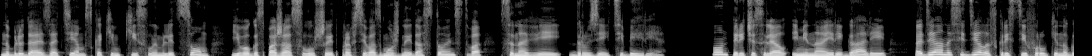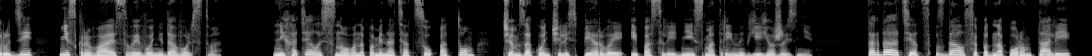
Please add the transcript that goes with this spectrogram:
наблюдая за тем, с каким кислым лицом его госпожа слушает про всевозможные достоинства сыновей друзей Тиберия. Он перечислял имена и регалии, а Диана сидела, скрестив руки на груди, не скрывая своего недовольства. Не хотелось снова напоминать отцу о том, чем закончились первые и последние смотрины в ее жизни. Тогда отец сдался под напором талии,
